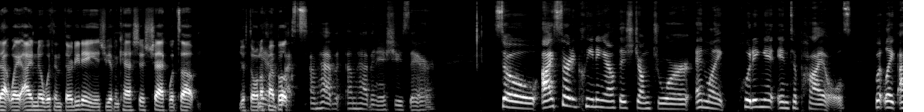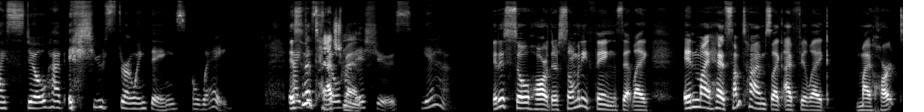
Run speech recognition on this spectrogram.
That way, I know within 30 days you haven't cashed this check. What's up? You're throwing off my books. I'm having I'm having issues there. So I started cleaning out this junk drawer and like putting it into piles, but like I still have issues throwing things away. It's I an just still have attachment. issues. Yeah. It is so hard. There's so many things that like in my head, sometimes like I feel like my heart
